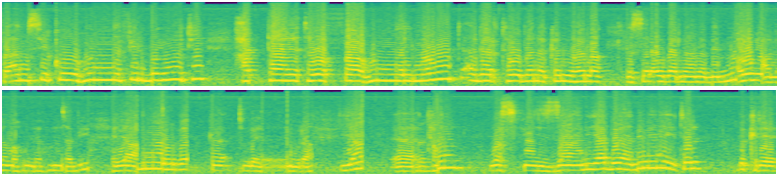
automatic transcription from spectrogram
فأمسكوهن في البيوت حتى يتوفاهن الموت. أجر توبنا كانوا هلا بسر أو برنامج بالنو أو على الله لهن سبيل. يا نورا يا آه، تهم وصف الزانية بويا من يتر بكرة.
